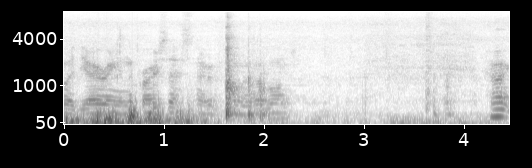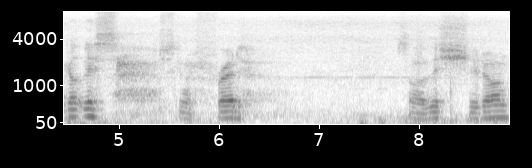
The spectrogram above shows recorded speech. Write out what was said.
destroyed the o-ring in the process to alright got this. Just gonna thread some of this shit on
